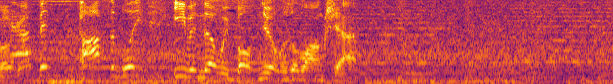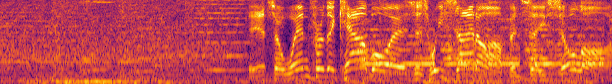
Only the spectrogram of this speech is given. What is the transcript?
Well, happen, possibly, even though we both knew it was a long shot. It's a win for the Cowboys as we sign off and say so long.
